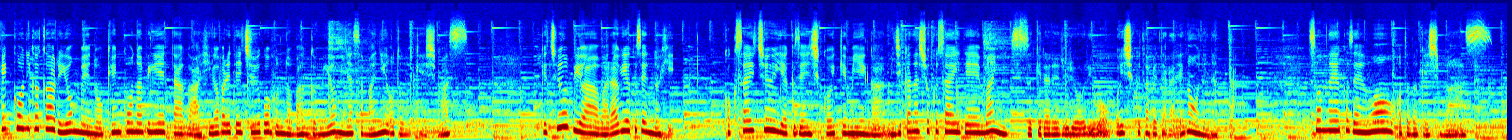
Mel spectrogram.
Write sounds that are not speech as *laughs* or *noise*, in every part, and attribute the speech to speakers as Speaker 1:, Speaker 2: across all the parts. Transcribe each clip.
Speaker 1: 健康に関わる4名の健康ナビゲーターが日替わりで15分の番組を皆様にお届けします。月曜日は笑う薬膳の日。国際中医薬膳師小池美恵が身近な食材で毎日続けられる料理を美味しく食べたら笑顔になった。そんな薬膳をお届けします。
